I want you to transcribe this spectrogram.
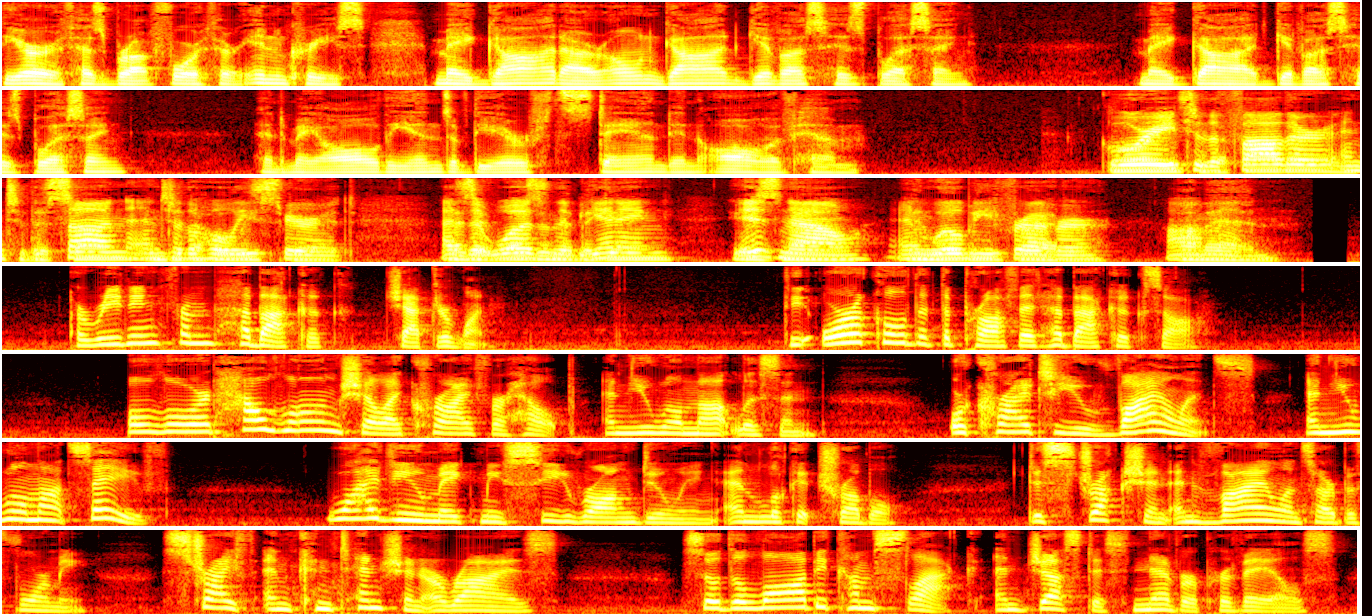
The earth has brought forth her increase. May God, our own God, give us his blessing. May God give us his blessing, and may all the ends of the earth stand in awe of him. Glory to the Father, and to the Son, and to the Holy Spirit, as it was in the beginning, is now, and will be forever. Amen. A reading from Habakkuk, chapter 1. The oracle that the prophet Habakkuk saw. O Lord, how long shall I cry for help, and you will not listen? Or cry to you, violence, and you will not save? Why do you make me see wrongdoing and look at trouble? Destruction and violence are before me, strife and contention arise. So the law becomes slack, and justice never prevails.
